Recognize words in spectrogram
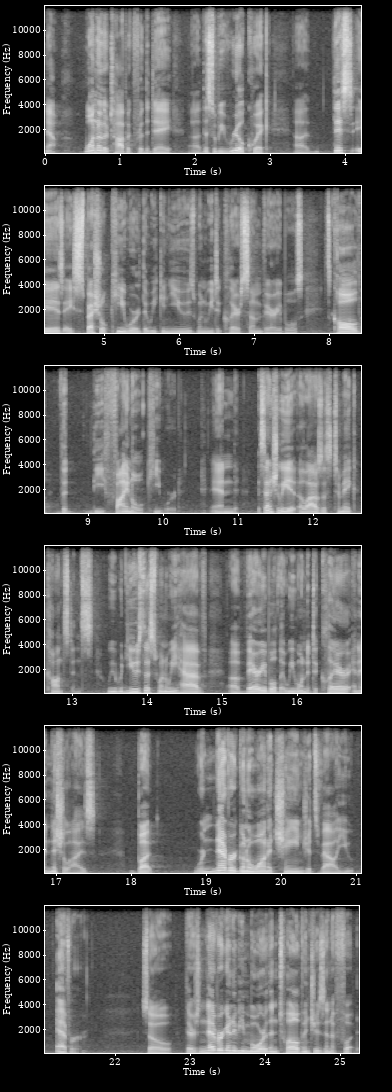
Now, one other topic for the day, uh, this will be real quick. Uh, this is a special keyword that we can use when we declare some variables. It's called the, the final keyword. And essentially, it allows us to make constants. We would use this when we have a variable that we want to declare and initialize, but we're never going to want to change its value ever. So there's never going to be more than 12 inches in a foot.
